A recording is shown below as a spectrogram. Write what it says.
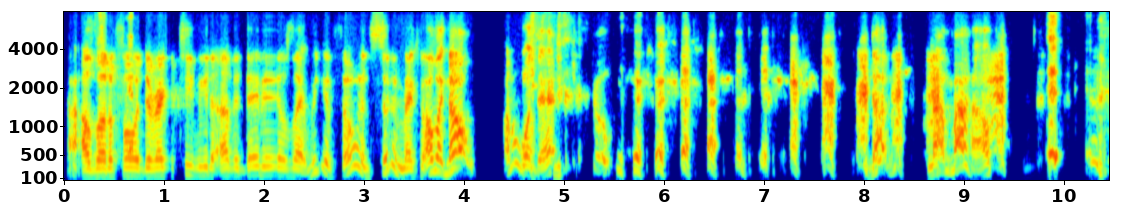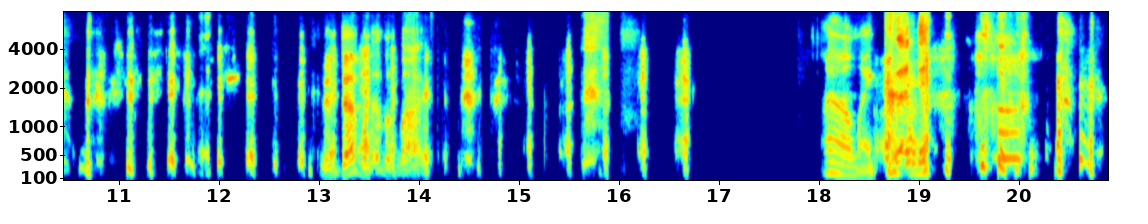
I was on the phone with Direct TV the other day. They was like, "We can throw in Cinemax." I was like, "No, I don't want that. not, not my house." the devil is a liar. Oh my goodness.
